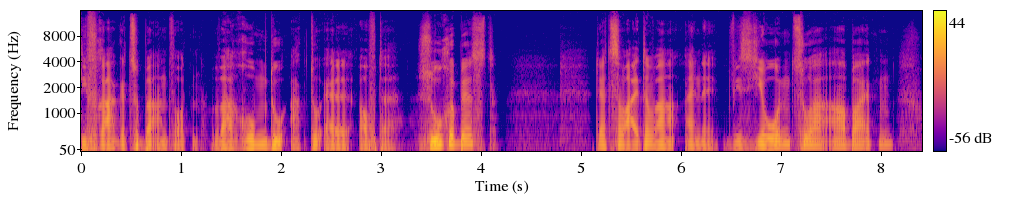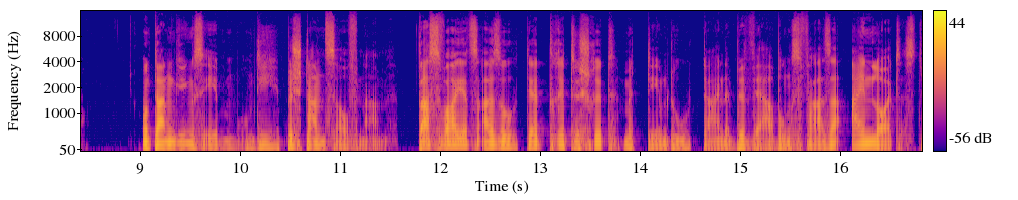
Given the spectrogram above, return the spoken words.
die Frage zu beantworten, warum du aktuell auf der Suche bist. Der zweite war, eine Vision zu erarbeiten. Und dann ging es eben um die Bestandsaufnahme. Das war jetzt also der dritte Schritt, mit dem du deine Bewerbungsphase einläutest.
